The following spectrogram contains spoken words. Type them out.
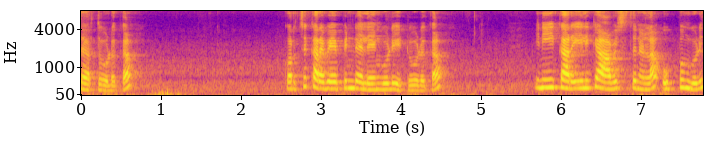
ചേർത്ത് കൊടുക്കാം. കുറച്ച് കറിവേപ്പിന്റെ ഇലയും കൂടി ഇട്ട് കൊടുക്കാം. ഇനി ഈ കറിയിലേക്ക് ആവശ്യത്തിനുള്ള ഉപ്പും കൂടി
